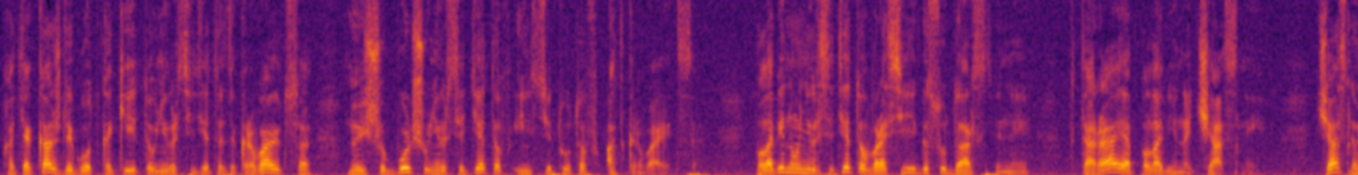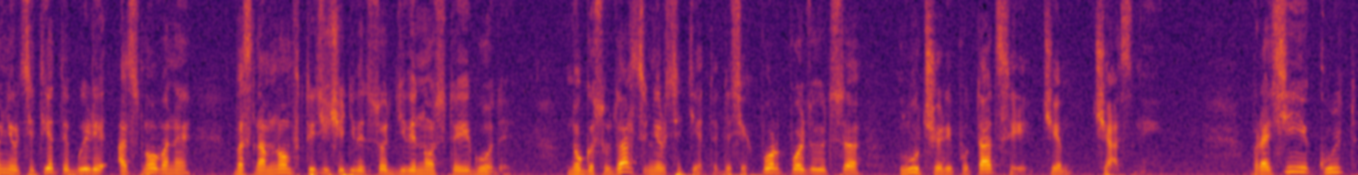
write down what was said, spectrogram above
Хотя каждый год какие-то университеты закрываются, но еще больше университетов и институтов открывается. Половина университетов в России государственные, вторая половина частные. Частные университеты были основаны в основном в 1990-е годы – но государственные университеты до сих пор пользуются лучшей репутацией, чем частные. В России культ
